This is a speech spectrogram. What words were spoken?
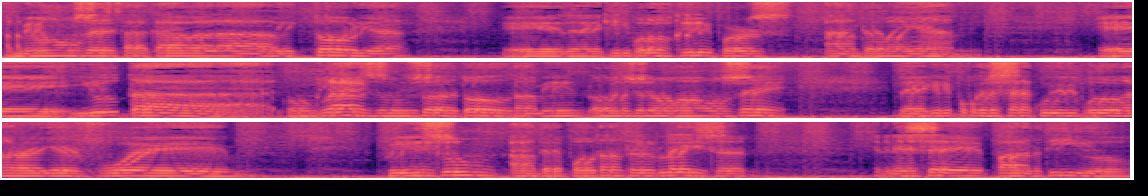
También vamos a destacar la victoria eh, del equipo de los Clippers ante Miami. Eh, Utah con Clarkson hizo de todo, también lo mencionó Juan. El equipo que sacudió y pudo ganar ayer fue Suns ante Portland Trail Blazer. En ese partido,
